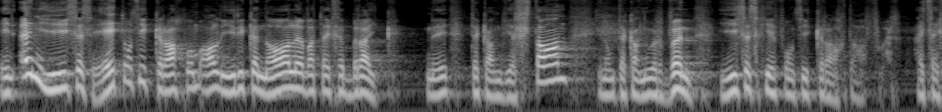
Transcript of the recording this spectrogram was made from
En in Jesus het ons die krag om al hierdie kanale wat hy gebruik, nê, nee, te kan weerstaan en om te kan oorwin. Jesus gee vir ons die krag daarvoor. Hy het sy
